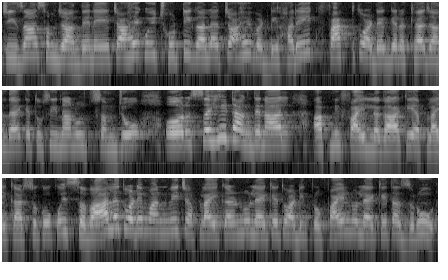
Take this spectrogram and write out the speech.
ਚੀਜ਼ਾਂ ਸਮਝਾਉਂਦੇ ਨੇ। ਚਾਹੇ ਕੋਈ ਛੋਟੀ ਗੱਲ ਹੈ, ਚਾਹੇ ਵੱਡੀ, ਹਰੇਕ ਫੈਕਟ ਤੁਹਾਡੇ ਅੱਗੇ ਰੱਖਿਆ ਜਾਂਦਾ ਹੈ ਕਿ ਤੁਸੀਂ ਇਹਨਾਂ ਨੂੰ ਸਮਝੋ ਔਰ ਸਹੀ ਢੰਗ ਦੇ ਨਾਲ ਆਪਣੀ ਫਾਈਲ ਲਗਾ ਕੇ ਅਪਲਾਈ ਕਰ ਸਕੋ। ਕੋਈ ਸਵਾਲ ਹੈ ਤੁਹਾਡੇ ਮਨ ਵਿੱਚ ਅਪਲਾਈ ਕਰਨ ਨੂੰ ਲੈ ਕੇ, ਤੁਹਾਡੀ ਪ੍ਰੋਫਾਈਲ ਨੂੰ ਲੈ ਕੇ, ਤਾਂ ਜ਼ਰੂਰ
